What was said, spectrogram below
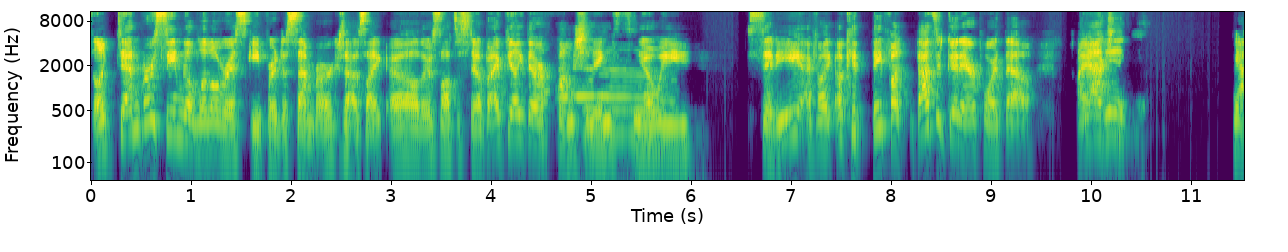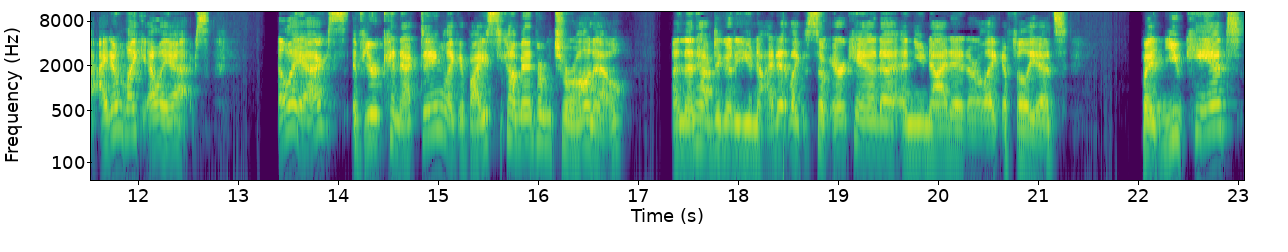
Like Denver seemed a little risky for December because I was like, oh, there's lots of snow, but I feel like they're a functioning Ah. snowy city. I feel like okay, they fun- that's a good airport though. I Yeah, actually, yeah, I don't like LAX. LAX, if you're connecting, like if I used to come in from Toronto and then have to go to United, like so Air Canada and United are like affiliates, but you can't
